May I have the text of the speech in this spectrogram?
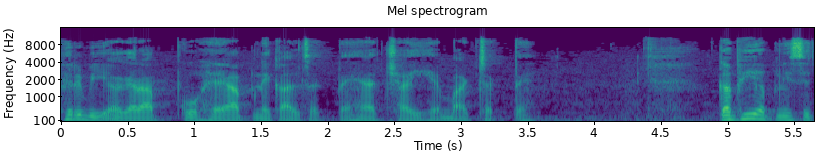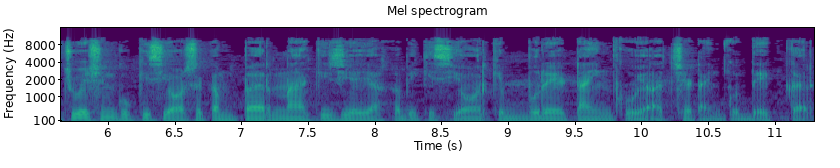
फिर भी अगर आपको है, आप निकाल सकते हैं अच्छा ही है बांट सकते हैं। कभी अपनी सिचुएशन को किसी और से कंपेयर ना कीजिए, या कभी किसी और के बुरे टाइम को या अच्छे टाइम को देखकर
